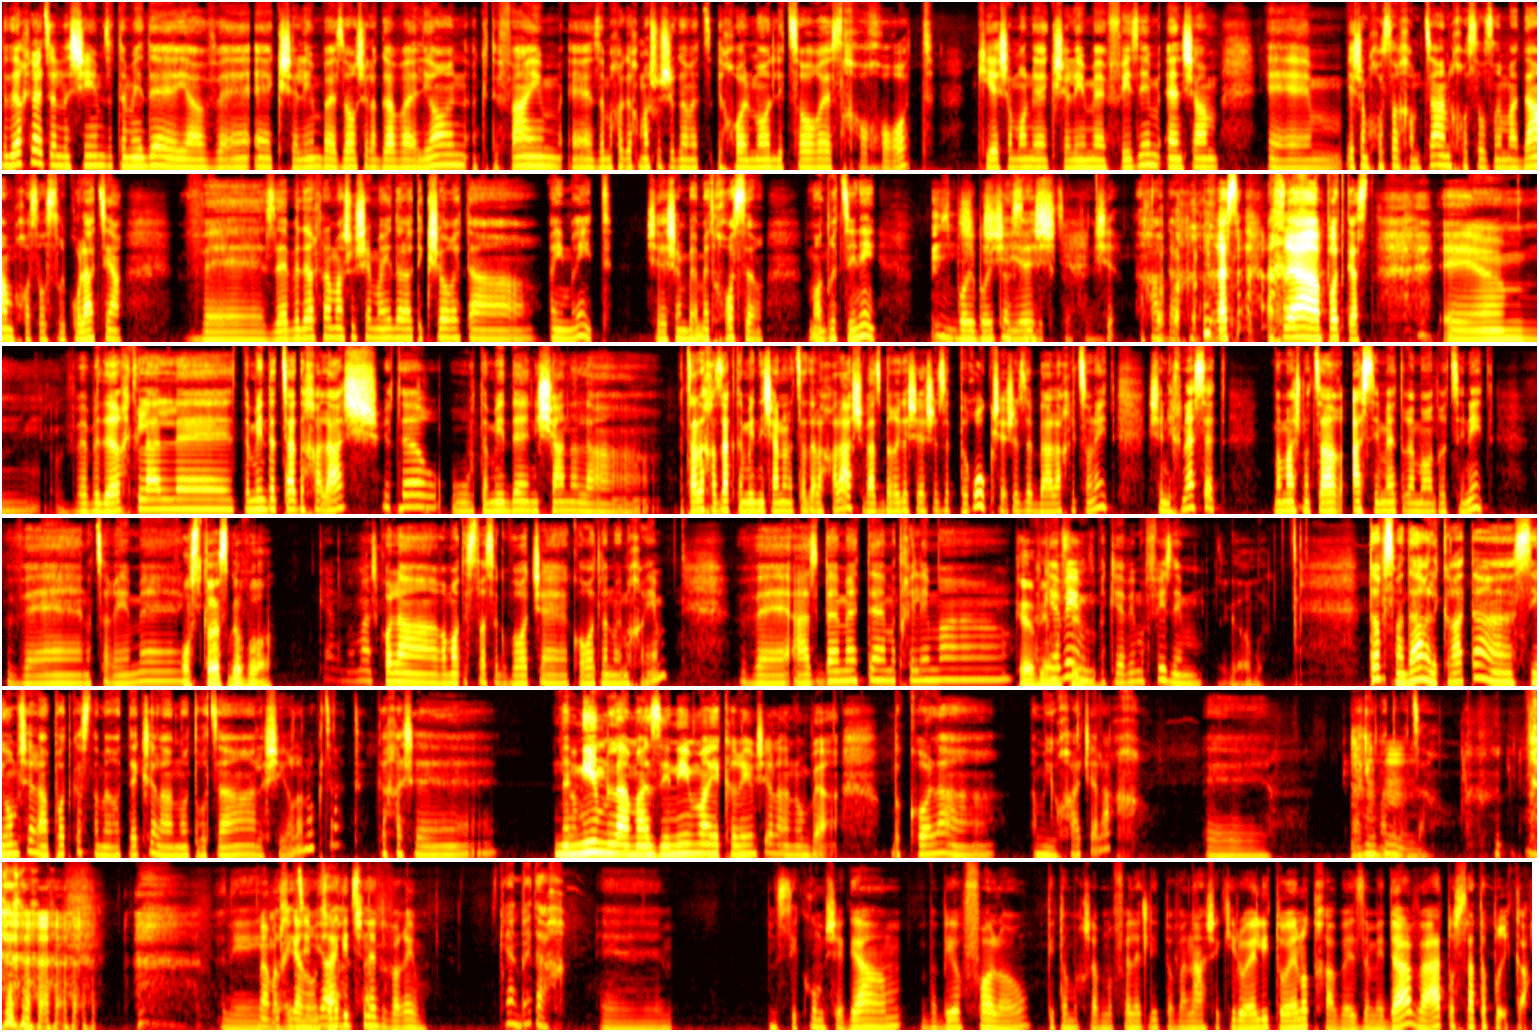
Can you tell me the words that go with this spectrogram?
בדרך כלל אצל נשים זה תמיד אה, יהווה אה, כשלים באזור של הגב העליון, הכתפיים. אה, זה אחר כך משהו שגם יכול מאוד ליצור סחרחורות, כי יש המון כשלים פיזיים. אין שם, אה, יש שם חוסר חמצן, חוסר זרימת דם, חוסר סריקולציה, וזה בדרך כלל משהו שמעיד על התקשורת האימהית, שיש שם באמת חוסר מאוד רציני. אז בואי, בואי תעשי לי שיש- קצת. אה, ש... אחר כך, אחרי, הפודקאסט. אמ, ובדרך כלל, אה, תמיד הצד החלש יותר, הוא תמיד אה, נשען על ה... הצד החזק תמיד נשען על הצד על החלש, ואז ברגע שיש איזה פירוק, שיש איזה בעלה חיצונית שנכנסת, ממש נוצר אסימטריה מאוד רצינית, ונוצרים... או סטרס גבוה. כן, ממש כל הרמות הסטרס הגבוהות שקורות לנו עם החיים. ואז באמת אה, מתחילים הכאבים, הפיזיים. הכאבים הפיזיים. לגמרי. טוב, סמדר, לקראת הסיום של הפודקאסט המרתק שלנו, את רוצה לשיר לנו קצת? ככה שננים למאזינים היקרים שלנו בקול המיוחד שלך? אה, רק אם את רוצה. אני... מהמלחיצים, אני רוצה להגיד. שני דברים. כן, בטח. אה, לסיכום, שגם בביו פולו, פתאום עכשיו נופלת לי תובנה שכאילו אלי טוען אותך באיזה מידע, ואת עושה את הפריקה.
